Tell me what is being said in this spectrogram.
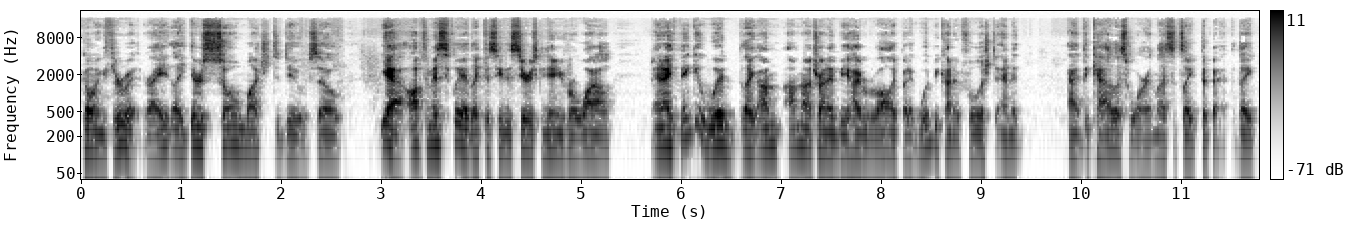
going through it right? Like there's so much to do. So yeah optimistically i'd like to see the series continue for a while. And i think it would like i'm i'm not trying to be hyperbolic but it would be kind of foolish to end it at the catalyst war unless it's like the like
